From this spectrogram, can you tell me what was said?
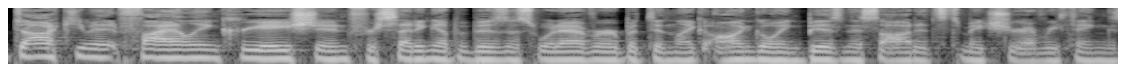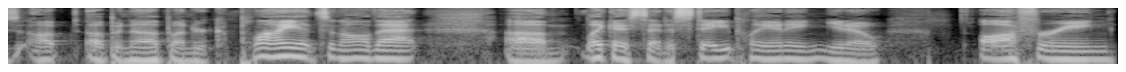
document filing creation for setting up a business, whatever, but then like ongoing business audits to make sure everything's up, up and up under compliance and all that. Um, like I said, estate planning, you know, offering,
